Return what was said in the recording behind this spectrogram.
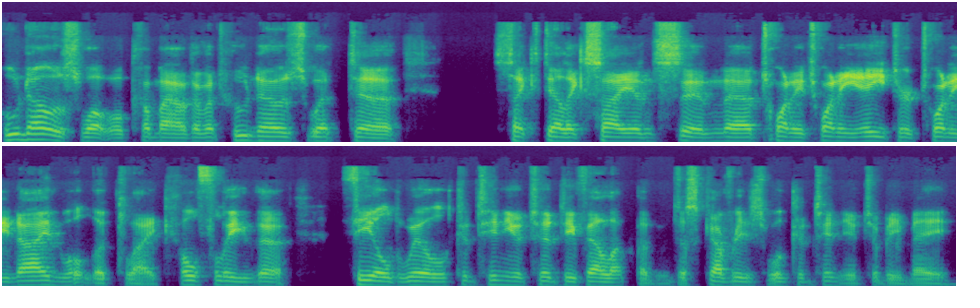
who knows what will come out of it? Who knows what uh, psychedelic science in uh, 2028 or 29 will look like? Hopefully, the field will continue to develop and discoveries will continue to be made.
